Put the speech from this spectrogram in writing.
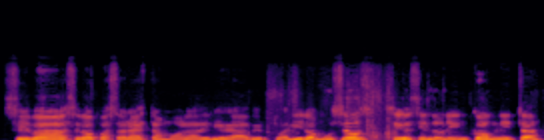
se va, se va a pasar a esta modalidad virtual. Y los museos sigue siendo una incógnita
